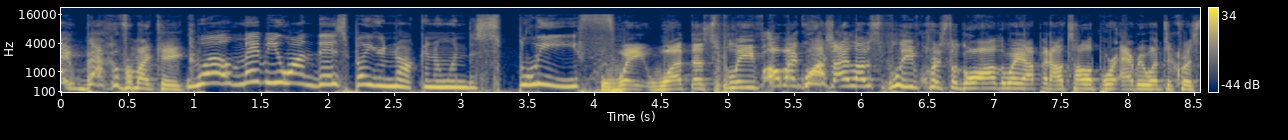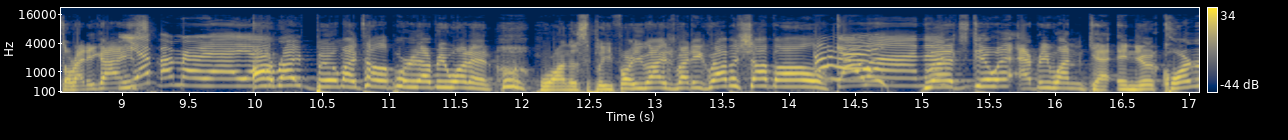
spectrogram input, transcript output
Hey, back up for my cake. Well, maybe you want this, but you're not gonna win the spleef. Wait, what? The spleef? Oh my gosh, I love spleef. Crystal, go all the way up and I'll teleport everyone to Crystal. Ready, guys? Yep, I'm ready. All right, boom. I teleported everyone in. We're on the spleef. Are you guys ready? Grab a shovel. Go on. Let's do it. Everyone get in your corner.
